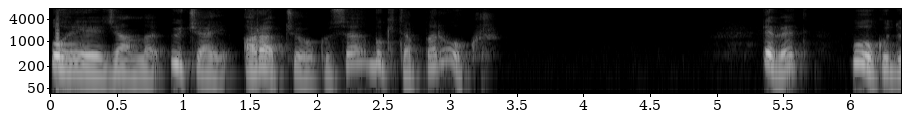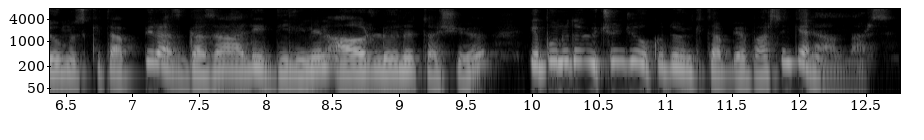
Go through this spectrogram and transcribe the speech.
o heyecanla 3 ay Arapça okusa bu kitapları okur. Evet, bu okuduğumuz kitap biraz Gazali dilinin ağırlığını taşıyor. E bunu da üçüncü okuduğun kitap yaparsın gene anlarsın.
